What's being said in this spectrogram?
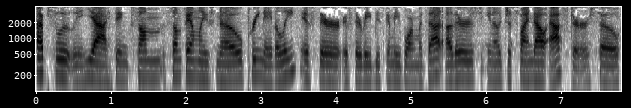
Absolutely, yeah. I think some some families know prenatally if their if their baby's going to be born with that. Others, you know, just find out after. So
